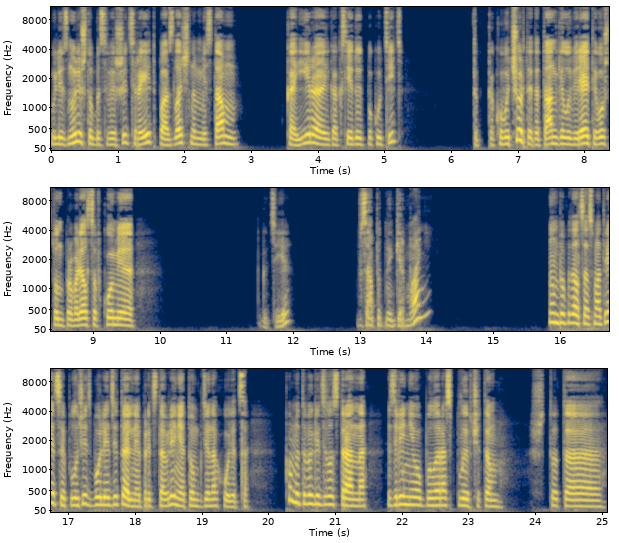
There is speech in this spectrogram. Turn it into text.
улизнули, чтобы совершить рейд по злачным местам Каира и как следует покутить? Так какого черта этот ангел уверяет его, что он провалялся в коме Где? В Западной Германии? Он попытался осмотреться и получить более детальное представление о том, где находится. Комната выглядела странно, зрение его было расплывчатым. Что-то...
